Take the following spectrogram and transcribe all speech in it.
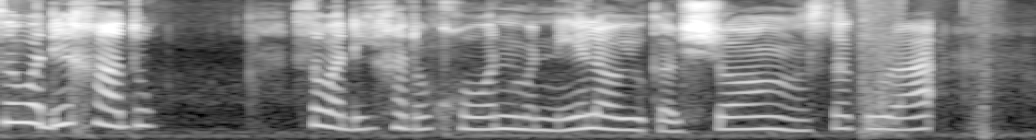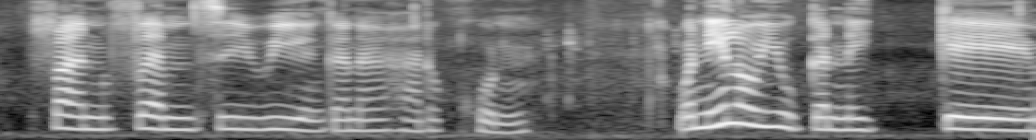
สวัสดีค่ะทุก สวัสดีค่ะทุกคน วันนี้เราอยู่กับช่องซากุระฟันแฟมซีวีกันนะคะทุกคน วันนี้เราอยู่กันในเกม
